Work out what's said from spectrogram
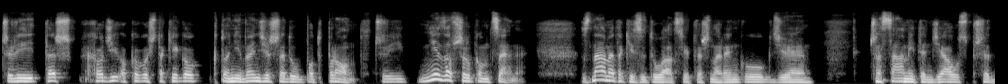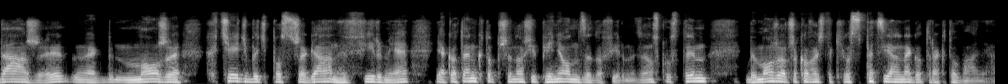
czyli też chodzi o kogoś takiego, kto nie będzie szedł pod prąd, czyli nie za wszelką cenę. Znamy takie sytuacje też na rynku, gdzie czasami ten dział sprzedaży może chcieć być postrzegany w firmie jako ten, kto przynosi pieniądze do firmy. W związku z tym by może oczekiwać takiego specjalnego traktowania.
